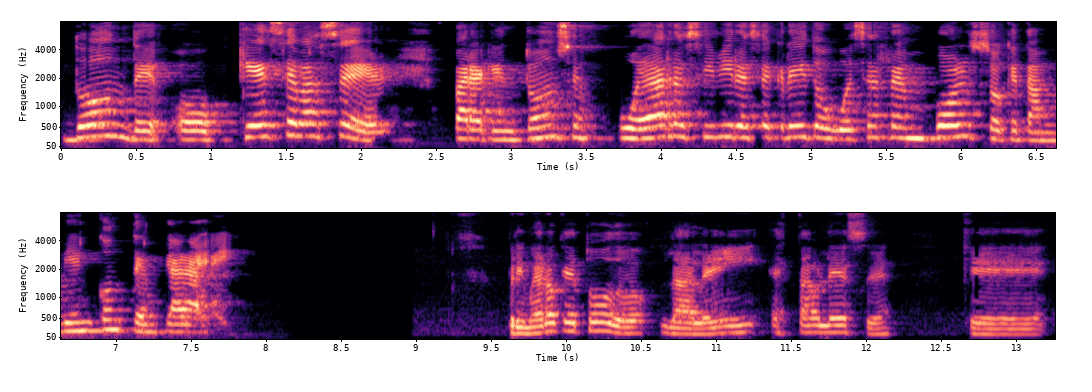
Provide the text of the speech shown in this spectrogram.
dónde o qué se va a hacer para que entonces pueda recibir ese crédito o ese reembolso que también contempla la ley? Primero que todo, la ley establece que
